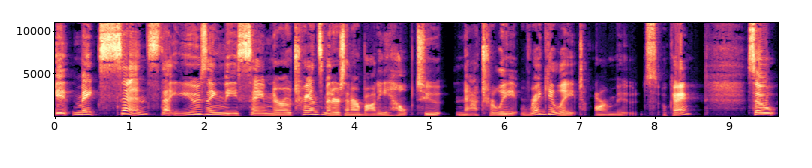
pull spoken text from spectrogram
it makes sense that using these same neurotransmitters in our body help to naturally regulate our moods. Okay. So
